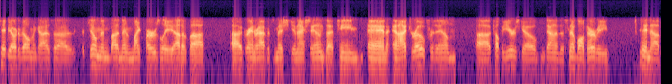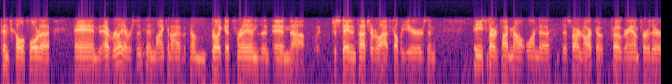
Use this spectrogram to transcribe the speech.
KBR development guys, uh, a gentleman by the name of Mike Bursley out of uh, uh, Grand Rapids, Michigan, actually owns that team, and and I drove for them uh, a couple years ago down at the Snowball Derby in uh, Pensacola, Florida, and uh, really ever since then, Mike and I have become really good friends, and and uh, just stayed in touch over the last couple of years, and he started talking about wanting to, to start an ARCA program for their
